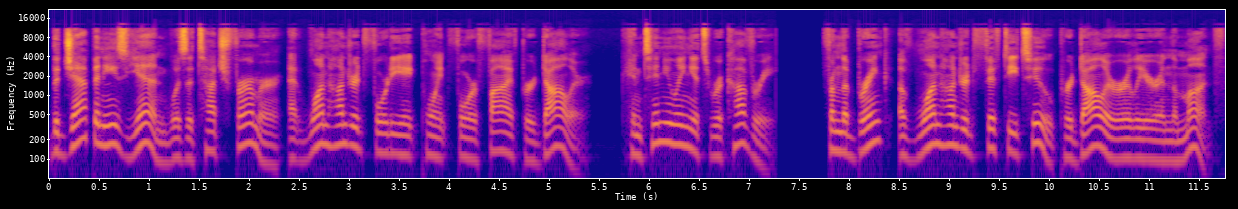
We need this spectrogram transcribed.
The Japanese yen was a touch firmer at 148.45 per dollar, continuing its recovery from the brink of 152 per dollar earlier in the month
